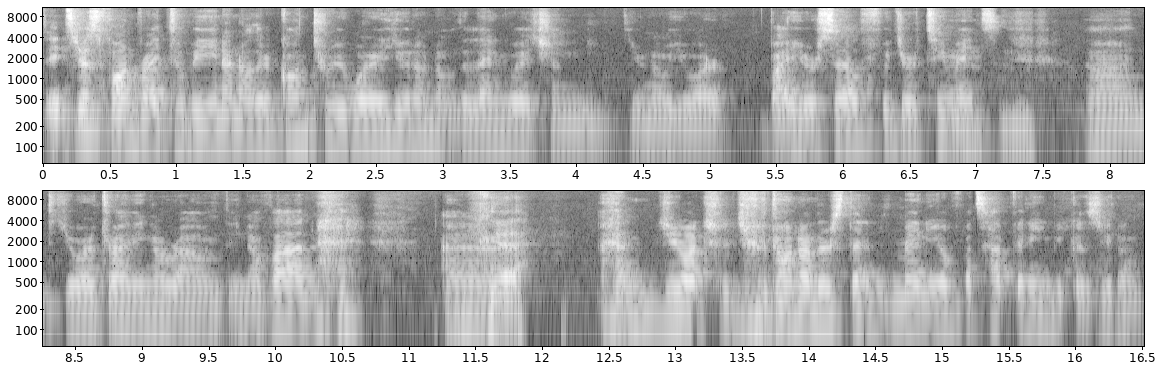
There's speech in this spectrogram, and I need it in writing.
it's just fun, right, to be in another country where you don't know the language and you know you are by yourself with your teammates Mhm. and you are driving around in a van uh, Yeah. and you actually you don't understand many of what's happening because you don't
